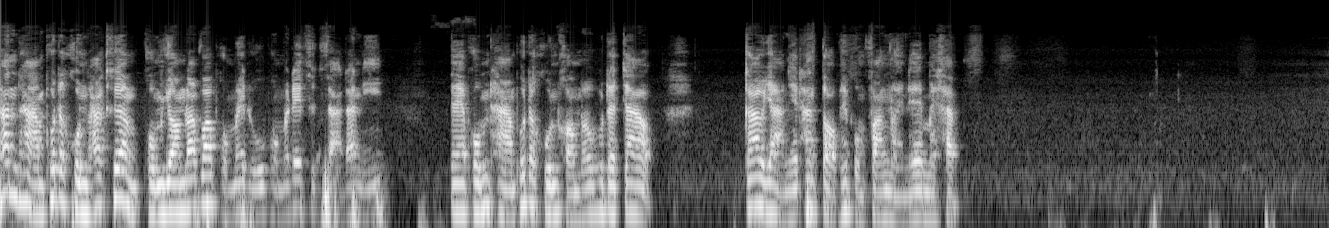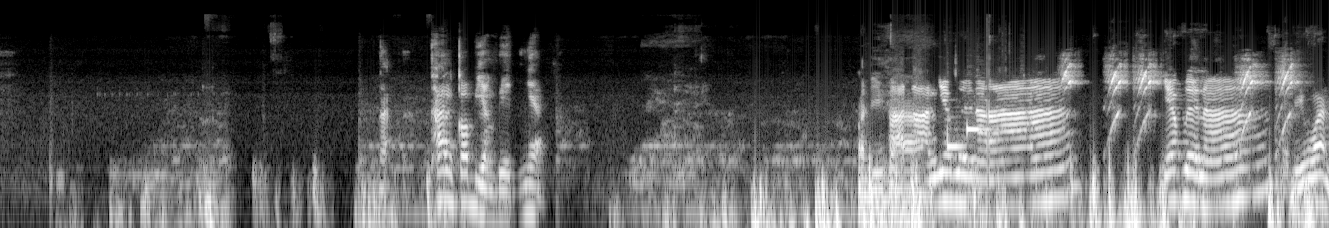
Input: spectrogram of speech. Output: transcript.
ท่านถามพุทธคุณพระเครื่อง ผมยอมรับว่าผมไม่รู้ ผมไม่ได้ศึกษาด้านนี้ แต่ผมถามพุทธคุณของพระพุทธเจ้าเก้าอย่างเนี้ท่านตอบให้ผมฟังหน่อยได้ไหมครับนะท่านก็เบี่ยงเบนเนี่ยสวัสดีพคระรับอาจารย์เงียบเลยนะ เงียบเลยนะ สวัสดีอ้วัน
